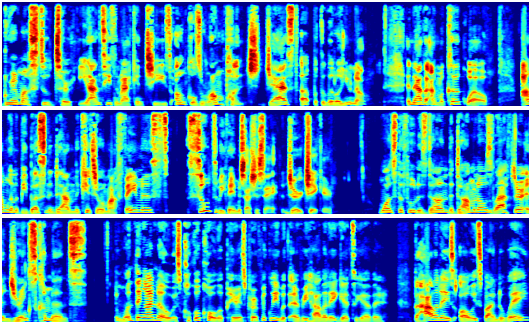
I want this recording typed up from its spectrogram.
grandma's stewed turkey, auntie's mac and cheese, uncle's rum punch, jazzed up with a little you know. And now that I'm a cook, well, I'm going to be busting it down in the kitchen with my famous, soon to be famous, I should say, jerk chicken. Once the food is done, the dominoes, laughter, and drinks commence. And one thing I know is Coca Cola pairs perfectly with every holiday get together. The holidays always find a way.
